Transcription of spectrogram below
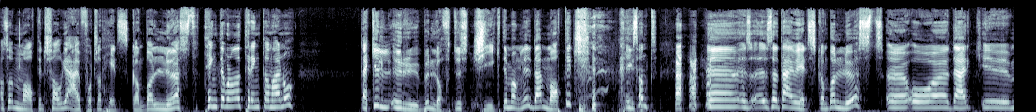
Altså, Matic-salget er jo fortsatt helt skandaløst. Tenk deg hvordan de har trengt han her nå. Det er ikke Ruben Loftus Cheek de mangler, det er Matic. ikke sant? uh, så, så, dette er jo helt skandaløst. Uh, og det er uh,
